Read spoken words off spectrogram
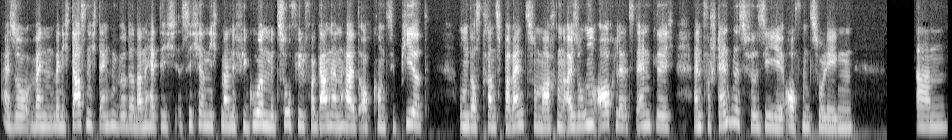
also wenn, wenn ich das nicht denken würde, dann hätte ich sicher nicht meine Figuren mit so viel Vergangenheit auch konzipiert um das transparent zu machen, also um auch letztendlich ein Verständnis für sie offen zu legen. Ähm,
